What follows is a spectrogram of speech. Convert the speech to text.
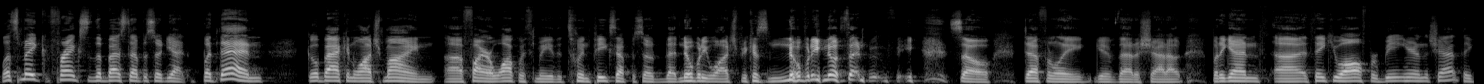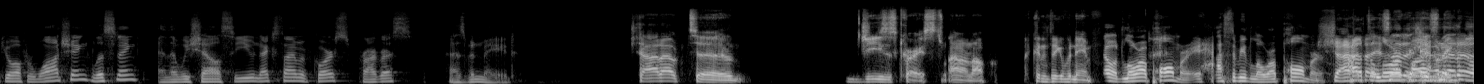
let's make Frank's the best episode yet. But then go back and watch mine, uh, Fire Walk with Me, the Twin Peaks episode that nobody watched because nobody knows that movie. So definitely give that a shout out. But again, uh, thank you all for being here in the chat. Thank you all for watching, listening, and then we shall see you next time. Of course, progress has been made. Shout out to Jesus Christ. I don't know. I couldn't think of a name. Oh, Laura Palmer. It has to be Laura Palmer. Shout out to Laura Palmer. isn't that a-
